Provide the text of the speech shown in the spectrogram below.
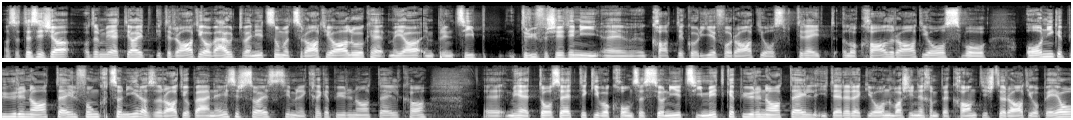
Also das ist ja, oder man hat ja in der Radiowelt, wenn ich jetzt nur das Radio anschaue, hat man ja im Prinzip drei verschiedene äh, Kategorien von Radios. Ihr habt Lokalradios, die ohne Gebührenanteil funktionieren. Also Radio Bern 1 war so wir hatten keinen Gebührenanteil. Gehabt. Wir haben hier solche, die konzessioniert sind mit Gebührenanteil. In dieser Region wahrscheinlich am bekanntesten Radio BO.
